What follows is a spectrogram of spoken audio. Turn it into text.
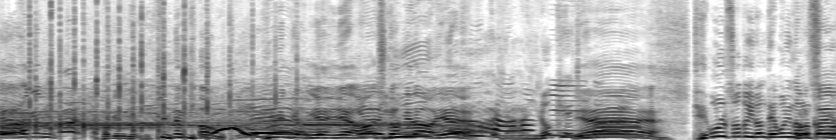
예, 박영, 아, 박영경, 김현경, 김현경, 예, 예. 아, 예, 축하합니다. 예. 야, 이렇게 정말. 예. 대본을 써도 이런 대본이. 나올까요? 예.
